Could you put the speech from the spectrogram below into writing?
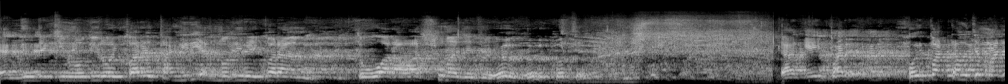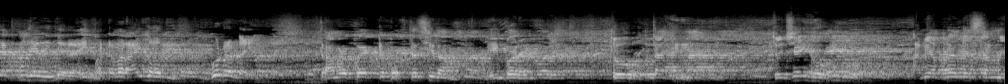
একদিন দেখছি নদীর ওই পারে তাহিরি আর নদীর এই পারে আমি। তো ওর আওয়াজ শোনা যেতে হো হো করছে। আর এই পারে, ওই পারটা হচ্ছে মাজার পূজারীদের এই পারটা আবার আইল হাদিস গোটাটাই তো আমরা কয়েকটা বক্তা ছিলাম এই পারে। তো তাহিরি, তো যাই হোক, আমি আপনাদের সামনে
